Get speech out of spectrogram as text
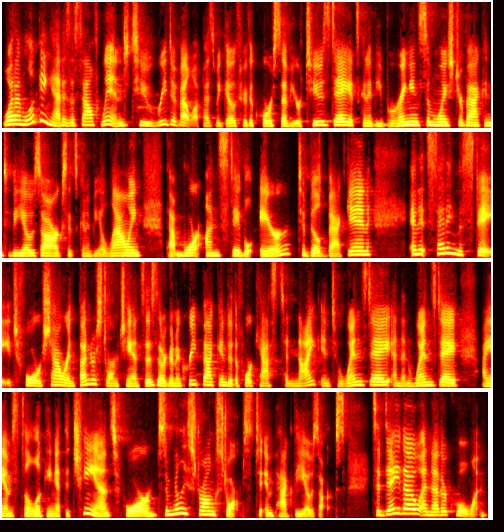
what I'm looking at is a south wind to redevelop as we go through the course of your Tuesday. It's going to be bringing some moisture back into the Ozarks. It's going to be allowing that more unstable air to build back in. And it's setting the stage for shower and thunderstorm chances that are going to creep back into the forecast tonight into Wednesday. And then Wednesday, I am still looking at the chance for some really strong storms to impact the Ozarks. Today, though, another cool one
